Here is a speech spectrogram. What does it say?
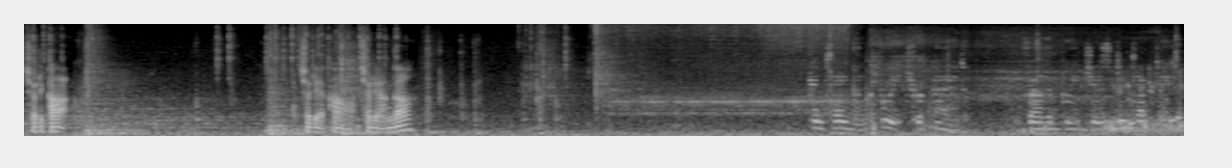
저리 가. 저리 가. 저리 안 가? Containment breach repaired. Further breaches detected.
